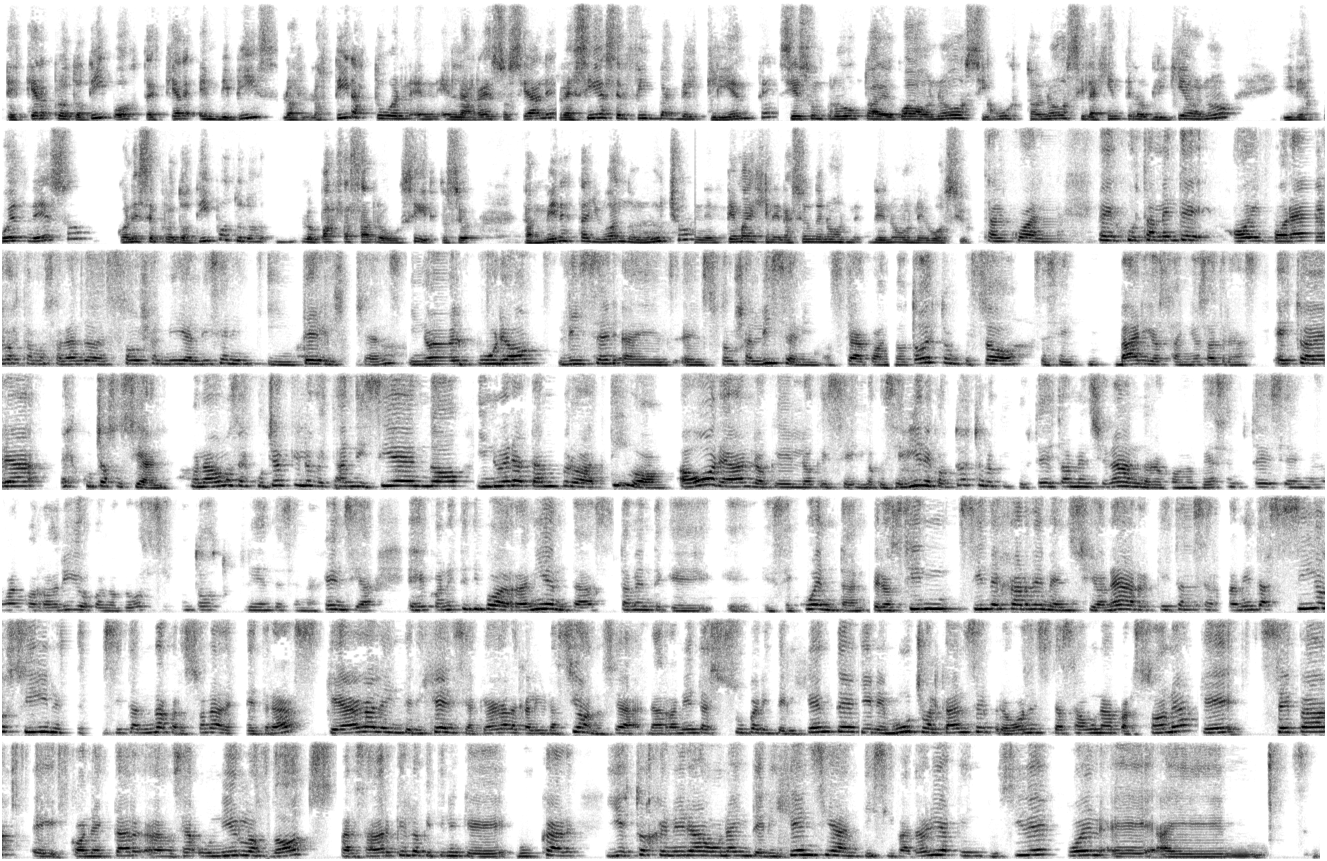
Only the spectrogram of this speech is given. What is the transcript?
testear prototipos, testear MVPs, los, los tiras tú en, las redes sociales, recibes el feedback del cliente, si es un producto adecuado o no, si gusta o no, si la gente lo cliquea o no, y después de eso con ese prototipo tú lo, pasas a producir. Entonces, también está ayudando mucho en el tema de generación de nuevos, de nuevos negocios. Tal cual. justamente hoy por algo estamos hablando de Social Media Listening Intelligence y no el puro listen, el, social listening. O sea, cuando todo esto empezó, hace varios años atrás, esto era escucha social. Bueno, vamos a escuchar qué es lo que están diciendo y no era tan proactivo. Ahora lo que, lo que, se, lo que se viene con todo esto, lo que ustedes están mencionando, con lo que hacen ustedes en el Banco Rodrigo, con lo que vos haces con todos tus clientes en la agencia, es con este tipo de herramientas, justamente que, se cuentan, pero sin, sin dejar de mencionar que estas herramientas sí o sí necesitan una persona detrás que haga la inteligencia, que haga la calibración. O sea, la herramienta es súper inteligente, tiene mucho alcance, pero vos necesitas a una persona que sepa eh, conectar, o sea, unir los dots para saber qué es lo que tienen que buscar. Y esto genera una inteligencia anticipatoria que inclusive pueden eh, eh,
